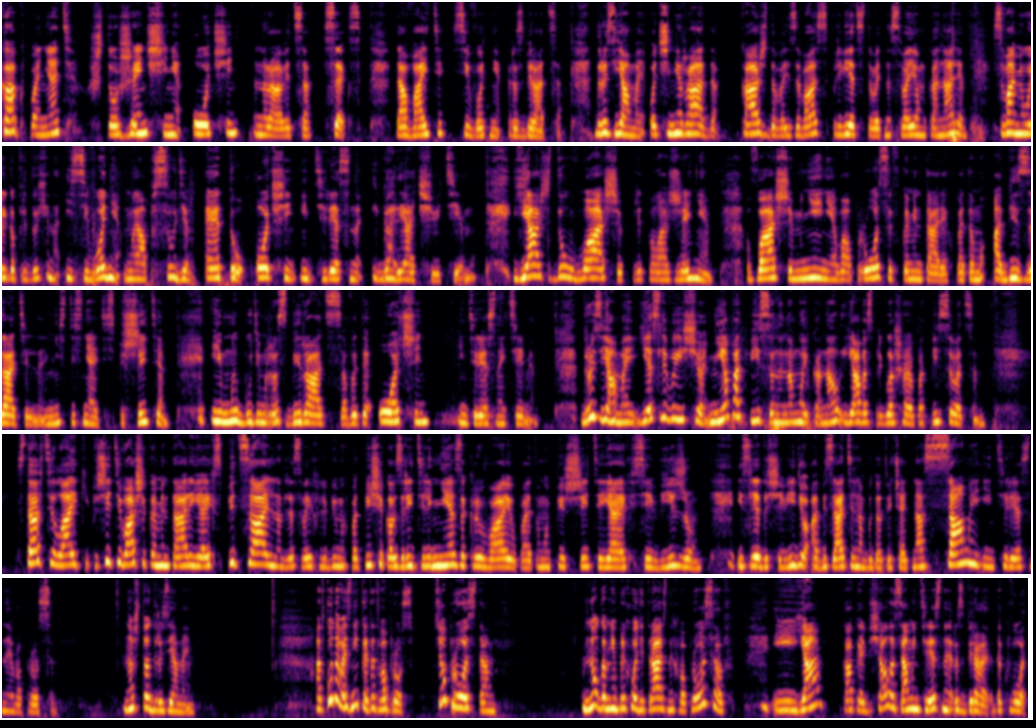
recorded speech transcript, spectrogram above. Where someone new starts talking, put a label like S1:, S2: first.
S1: Как понять, что женщине очень нравится секс? Давайте сегодня разбираться. Друзья мои, очень рада каждого из вас приветствовать на своем канале. С вами Ольга Придухина, и сегодня мы обсудим эту очень интересную и горячую тему. Я жду ваши предположения, ваши мнения, вопросы в комментариях, поэтому обязательно не стесняйтесь, пишите, и мы будем разбираться в этой очень интересной теме. Друзья мои, если вы еще не подписаны на мой канал, я вас приглашаю подписываться. Ставьте лайки, пишите ваши комментарии, я их специально для своих любимых подписчиков, зрителей не закрываю, поэтому пишите, я их все вижу. И следующее видео обязательно буду отвечать на самые интересные вопросы. Ну что, друзья мои, откуда возник этот вопрос? Все просто. Много мне приходит разных вопросов, и я, как и обещала, самое интересное разбираю. Так вот,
